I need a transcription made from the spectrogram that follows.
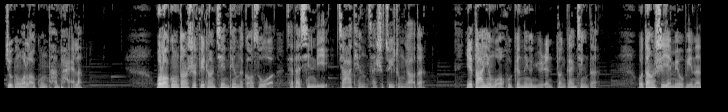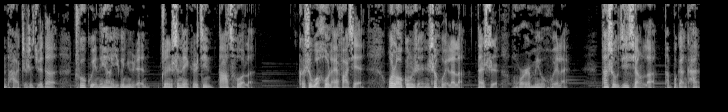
就跟我老公摊牌了。我老公当时非常坚定的告诉我，在他心里，家庭才是最重要的，也答应我会跟那个女人断干净的。我当时也没有为难他，只是觉得出轨那样一个女人，准是哪根筋搭错了。可是我后来发现，我老公人是回来了，但是魂儿没有回来。他手机响了，他不敢看，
